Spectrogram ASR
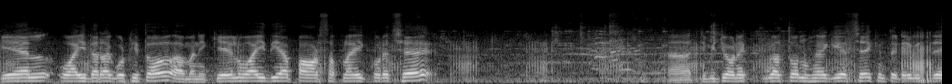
কেএল ওয়াই দ্বারা গঠিত মানে কেএল ওয়াই দিয়ে পাওয়ার সাপ্লাই করেছে। টিভিটি অনেক পুরাতন হয়ে গিয়েছে, কিন্তু এটার ভিতরে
